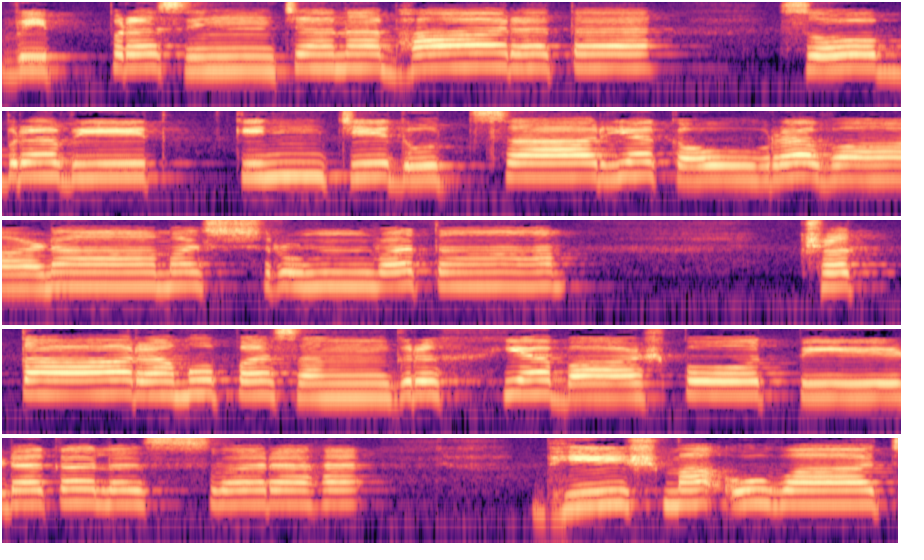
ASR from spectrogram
विप्रसिञ्चन भारत सोऽब्रवीत् किञ्चिदुत्सार्य कौरवाणामशृण्वताम् क्षत्तारमुपसङ्गृह्य बाष्पोत्पीडकलस्वरः। भीष्म उवाच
